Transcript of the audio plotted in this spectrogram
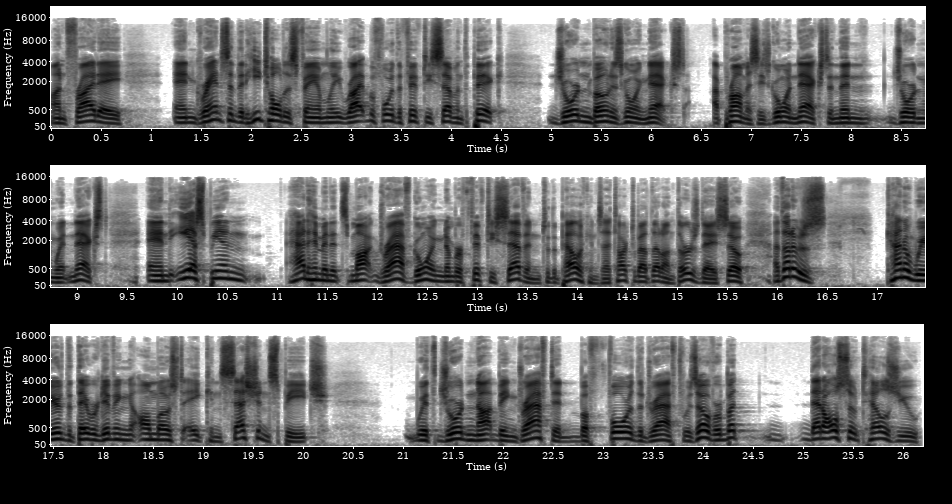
on Friday, and Grant said that he told his family right before the 57th pick Jordan Bone is going next. I promise he's going next. And then Jordan went next. And ESPN had him in its mock draft going number 57 to the Pelicans. I talked about that on Thursday. So I thought it was kind of weird that they were giving almost a concession speech with Jordan not being drafted before the draft was over. But that also tells you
